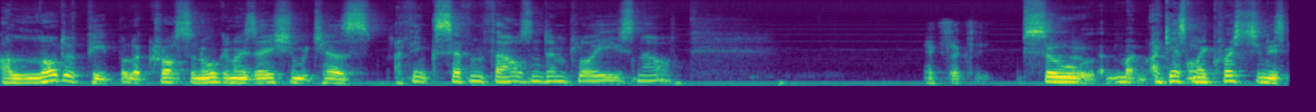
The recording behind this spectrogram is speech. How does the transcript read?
a lot of people across an organization which has, I think, 7,000 employees now. Exactly. So, I guess my question is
